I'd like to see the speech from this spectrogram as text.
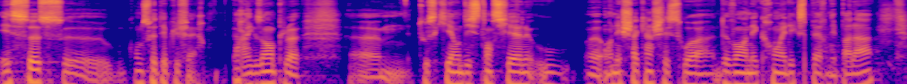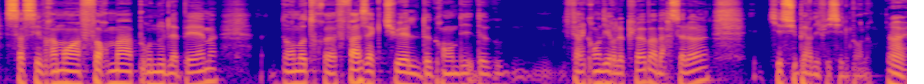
et ce, ce qu'on ne souhaitait plus faire. Par exemple, euh, tout ce qui est en distanciel où euh, on est chacun chez soi devant un écran et l'expert n'est pas là, ça c'est vraiment un format pour nous de l'APM dans notre phase actuelle de, grandi- de faire grandir le club à Barcelone qui est super difficile pour nous. Ouais,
